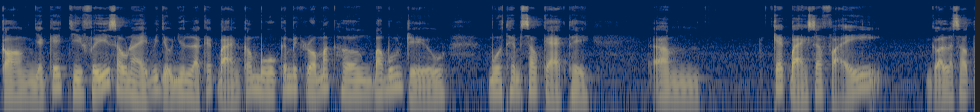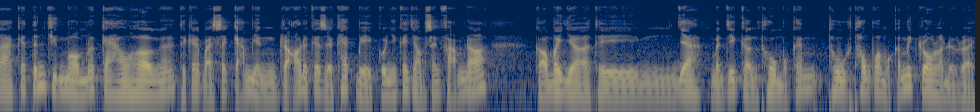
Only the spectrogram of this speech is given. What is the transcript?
Còn những cái chi phí sau này ví dụ như là các bạn có mua cái micro mắc hơn ba bốn triệu mua thêm sau cạc thì um, các bạn sẽ phải gọi là sao ta cái tính chuyên môn nó cao hơn á, thì các bạn sẽ cảm nhận rõ được cái sự khác biệt của những cái dòng sản phẩm đó. Còn bây giờ thì yeah, mình chỉ cần thu một cái thu thông qua một cái micro là được rồi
